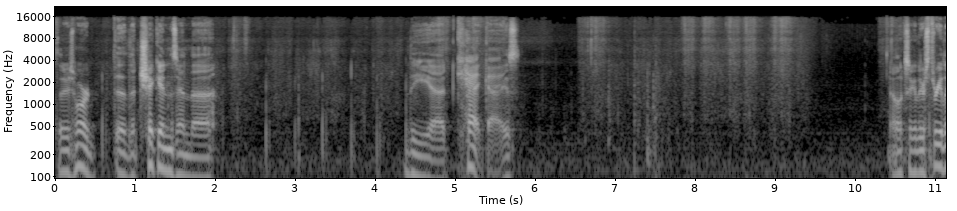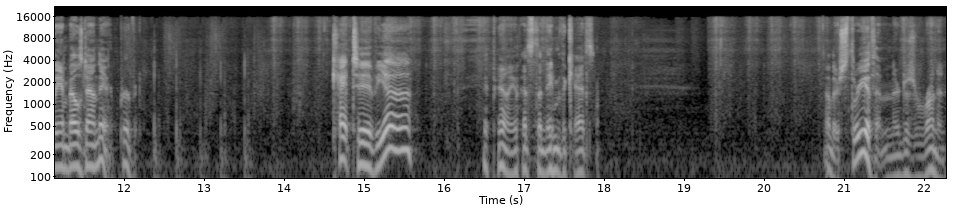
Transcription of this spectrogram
So there's more, the, the chickens and the the uh, cat guys. It looks like there's three Lamballs down there. Perfect. Cattiva. Apparently that's the name of the cats. Oh, there's three of them. And they're just running.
